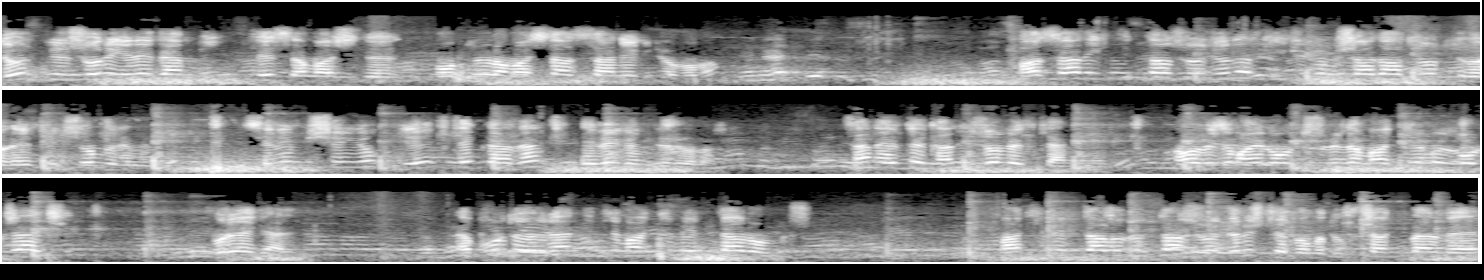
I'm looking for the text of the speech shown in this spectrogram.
Dört gün sonra yeniden bir test amaçlı, kontrol amaçlı hastaneye gidiyor baba. Hastaneye gittikten sonra diyorlar ki iki gün müşahede altında tutuyorlar enfeksiyon bölümünde. Senin bir şeyin yok diye tekrardan eve gönderiyorlar. Sen evde kal, izole et kendini. Ama bizim ayın 31'de mahkememiz olacağı için buraya geldik. Ya burada öğrendik ki mahkeme iptal olmuş. Mahkeme iptal olduktan sonra dönüş yapamadık. Uçaklar ve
